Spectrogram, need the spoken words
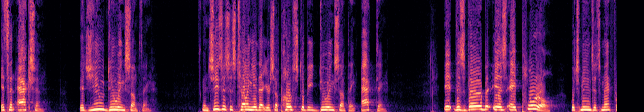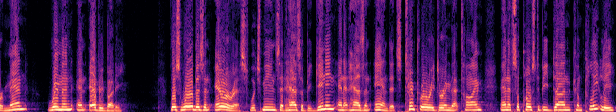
it's an action. It's you doing something. And Jesus is telling you that you're supposed to be doing something, acting. It, this verb is a plural, which means it's meant for men, women, and everybody. This verb is an aorist, which means it has a beginning and it has an end. It's temporary during that time, and it's supposed to be done completely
